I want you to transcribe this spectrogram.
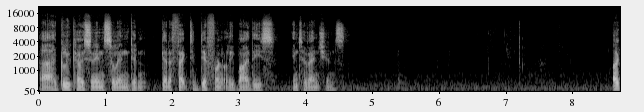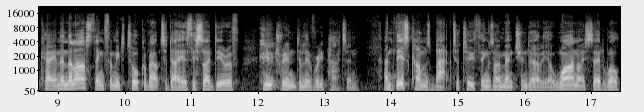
uh, glucose and insulin didn't get affected differently by these interventions. Okay, and then the last thing for me to talk about today is this idea of nutrient delivery pattern. And this comes back to two things I mentioned earlier. One, I said, well,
